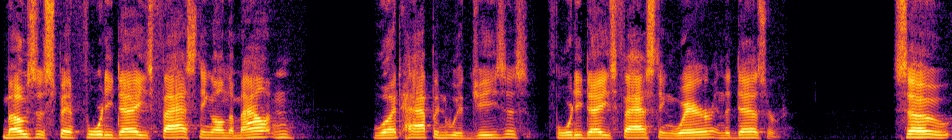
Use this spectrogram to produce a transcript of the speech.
Moses spent 40 days fasting on the mountain. What happened with Jesus? 40 days fasting where? In the desert. So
